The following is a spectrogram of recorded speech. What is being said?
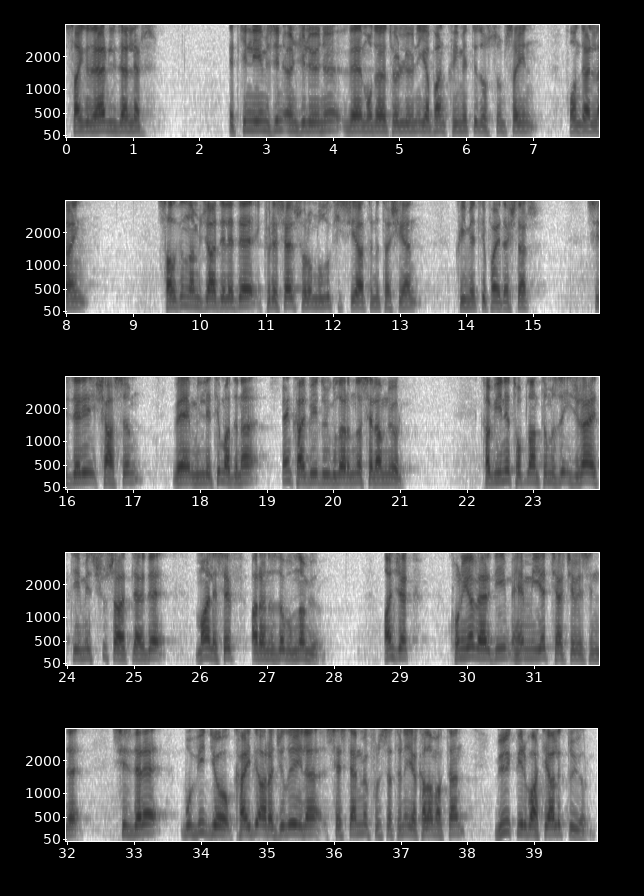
Saygıdeğer liderler, etkinliğimizin öncülüğünü ve moderatörlüğünü yapan kıymetli dostum Sayın von der Leyen, salgınla mücadelede küresel sorumluluk hissiyatını taşıyan kıymetli paydaşlar, sizleri şahsım ve milletim adına en kalbi duygularımla selamlıyorum. Kabine toplantımızı icra ettiğimiz şu saatlerde maalesef aranızda bulunamıyorum. Ancak konuya verdiğim ehemmiyet çerçevesinde sizlere bu video kaydı aracılığıyla seslenme fırsatını yakalamaktan büyük bir bahtiyarlık duyuyorum.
